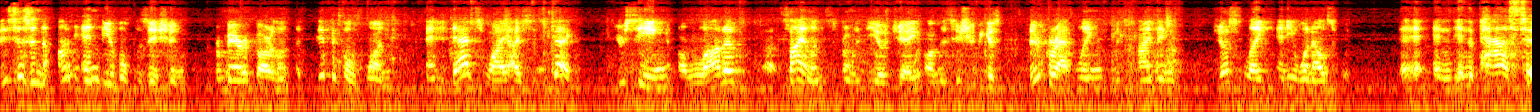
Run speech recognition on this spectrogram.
This is an unenviable position for Merrick Garland, a difficult one, and that's why I suspect you're seeing a lot of uh, silence from the DOJ on this issue because they're grappling with timing just like anyone else would and in the past, uh,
